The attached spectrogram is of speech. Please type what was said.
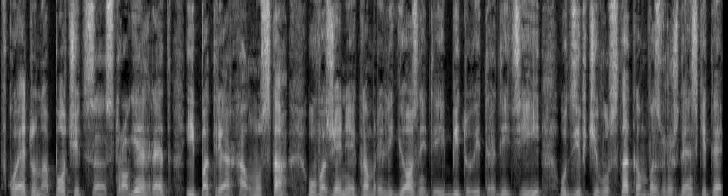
в което на почет са строгия ред и патриархалността, уважение към религиозните и битови традиции, отзивчивостта към възрожденските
